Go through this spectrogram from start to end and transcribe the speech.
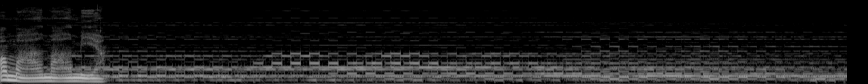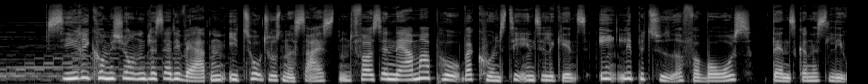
og meget, meget mere. Siri-kommissionen blev sat i verden i 2016 for at se nærmere på, hvad kunstig intelligens egentlig betyder for vores, danskernes liv.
